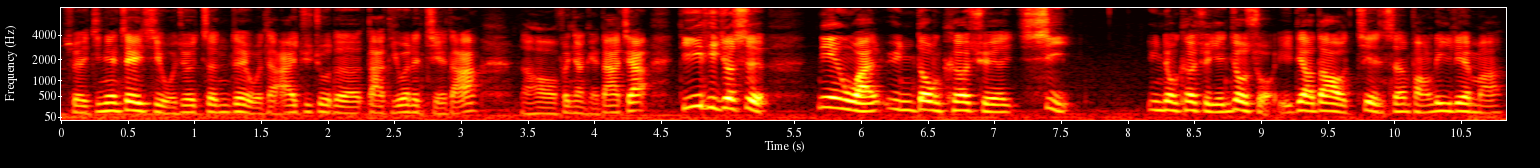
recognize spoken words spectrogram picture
所以今天这一集，我就针对我在 IG 做的大提问的解答，然后分享给大家。第一题就是，念完运动科学系、运动科学研究所，一定要到健身房历练吗？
